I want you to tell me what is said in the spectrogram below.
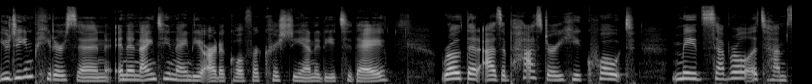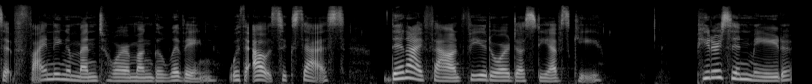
Eugene Peterson, in a 1990 article for Christianity Today, wrote that as a pastor, he, quote, made several attempts at finding a mentor among the living without success. Then I found Fyodor Dostoevsky. Peterson made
